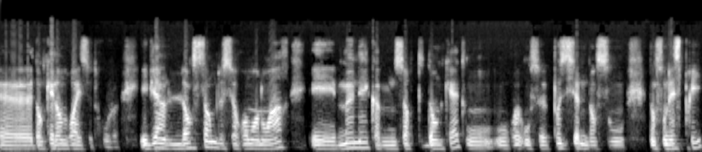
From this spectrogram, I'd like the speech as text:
euh, dans quel endroit il se trouve. Eh bien, l'ensemble de ce roman noir est mené comme une sorte d'enquête. On, on se positionne dans son dans son esprit.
